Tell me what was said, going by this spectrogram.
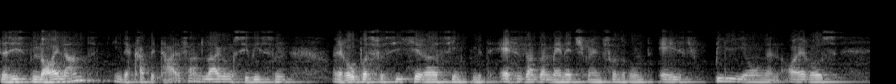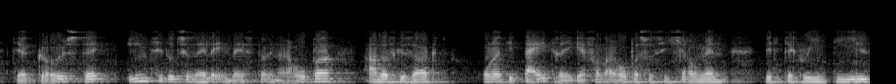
Das ist Neuland in der Kapitalveranlagung. Sie wissen, Europas Versicherer sind mit Assets under Management von rund 11 Billionen Euros der größte institutionelle Investor in Europa. Anders gesagt, ohne die Beiträge von Europas Versicherungen wird der Green Deal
